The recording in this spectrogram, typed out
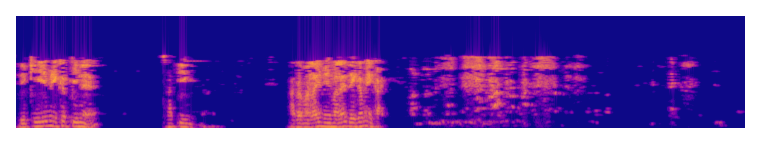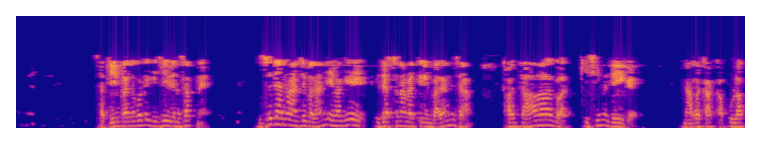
දෙකේම එක පින සතියින් අර මලයි මේ මලයි දෙකම එකයි. සතියෙන් බලනකොට කිසි වෙනසක් නැහැ. බුදුසසුන වහන්සේ බලන්නේ මේ වගේ විදර්ශනා පැත්තකින් බලන නිසා කවදාකවත් කිසිම දෙයක නරකක් අපුලක්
